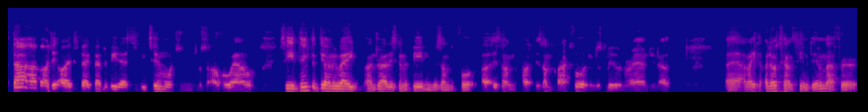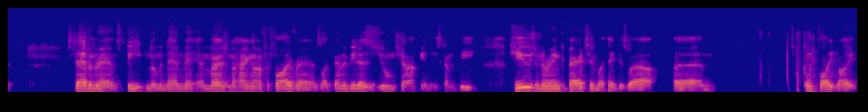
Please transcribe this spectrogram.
If that happens, I, I expect Benavidez to be too much and just overwhelm him. So you think that the only way Andrade is going to beat him is on the foot, uh, is on uh, is on the back foot and just moving around, you know. Uh, and I, I just can't see him doing that for seven rounds, beating him, and then ma- and managing to hang on for five rounds. Like Benavidez is a young champion; he's going to be huge in the ring compared to him, I think, as well. Um, come fight night,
